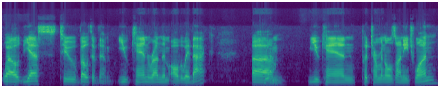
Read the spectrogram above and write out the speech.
Well, yes to both of them. You can run them all the way back. Um, yeah. You can put terminals on each one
